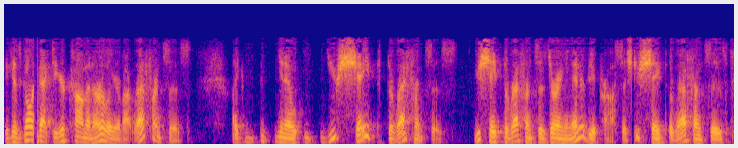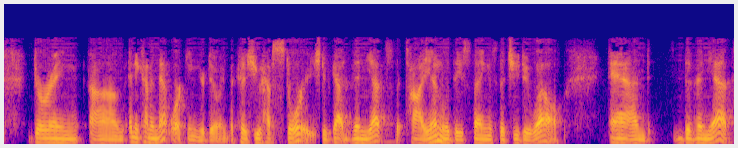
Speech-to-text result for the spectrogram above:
because going back to your comment earlier about references like you know you shape the references. You shape the references during an interview process. You shape the references during um, any kind of networking you're doing because you have stories. You've got vignettes that tie in with these things that you do well. And the vignettes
